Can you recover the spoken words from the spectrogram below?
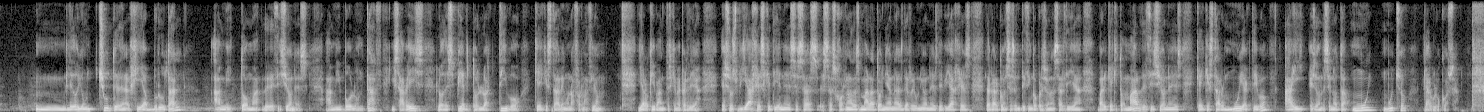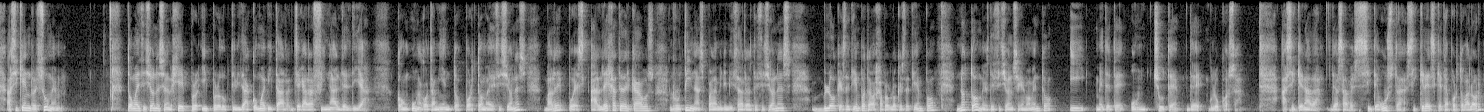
mm, le doy un chute de energía brutal a mi toma de decisiones, a mi voluntad. Y sabéis lo despierto, lo activo que hay que estar en una formación. Y a lo que iba antes, que me perdía. Esos viajes que tienes, esas, esas jornadas maratonianas de reuniones, de viajes, de hablar con 65 personas al día, ¿vale? que hay que tomar decisiones, que hay que estar muy activo, ahí es donde se nota muy, mucho la glucosa. Así que en resumen, Toma decisiones, energía y productividad. Cómo evitar llegar al final del día con un agotamiento por toma de decisiones, ¿vale? Pues aléjate del caos, rutinas para minimizar las decisiones, bloques de tiempo, trabaja por bloques de tiempo, no tomes decisiones en el momento y métete un chute de glucosa. Así que nada, ya sabes, si te gusta, si crees que te aporto valor,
